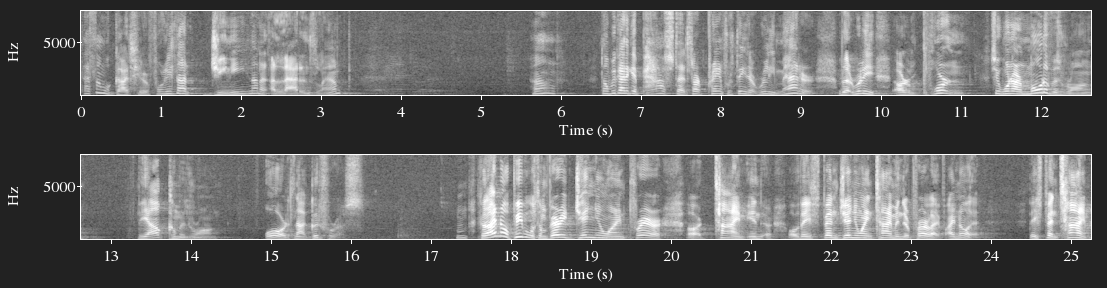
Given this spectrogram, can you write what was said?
that's not what God's here for. He's not genie, he's not an Aladdin's lamp. Huh? No, we got to get past that. Start praying for things that really matter, that really are important. See, when our motive is wrong, the outcome is wrong, or it's not good for us. Because hmm? I know people with some very genuine prayer or uh, time in, or they spend genuine time in their prayer life. I know that. They spend time,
